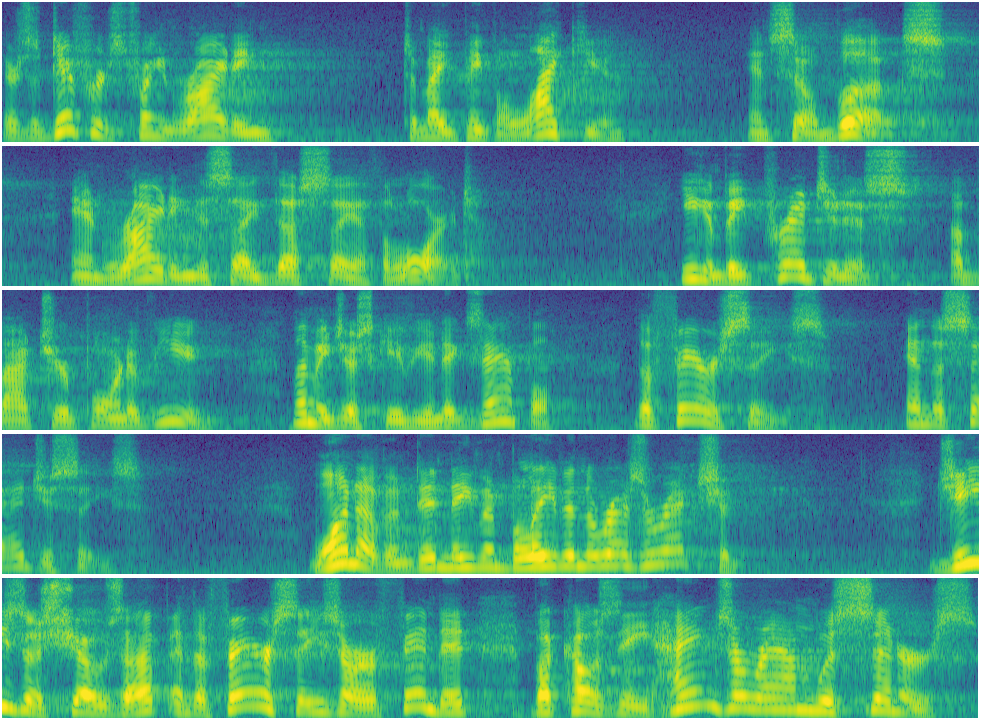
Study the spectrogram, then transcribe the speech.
There's a difference between writing to make people like you and sell books and writing to say, Thus saith the Lord. You can be prejudiced about your point of view. Let me just give you an example the Pharisees and the Sadducees. One of them didn't even believe in the resurrection. Jesus shows up, and the Pharisees are offended because he hangs around with sinners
